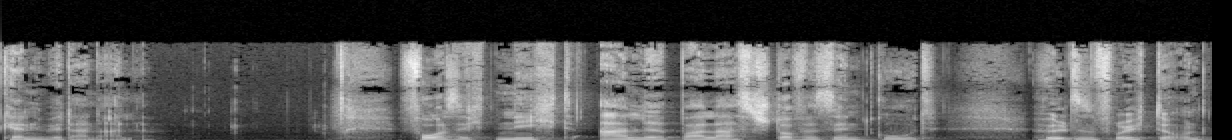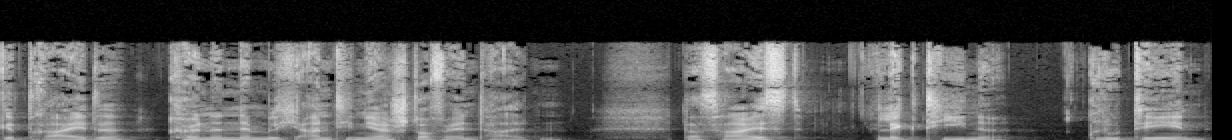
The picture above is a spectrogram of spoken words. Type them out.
kennen wir dann alle. Vorsicht, nicht alle Ballaststoffe sind gut. Hülsenfrüchte und Getreide können nämlich Antinährstoffe enthalten. Das heißt, Lektine, Gluten,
